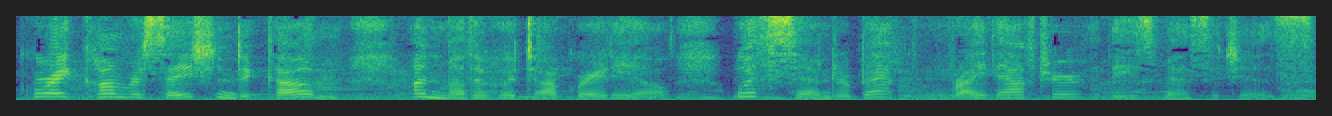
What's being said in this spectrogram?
great conversation to come on Motherhood Talk Radio with Sandra Beck right after these messages.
